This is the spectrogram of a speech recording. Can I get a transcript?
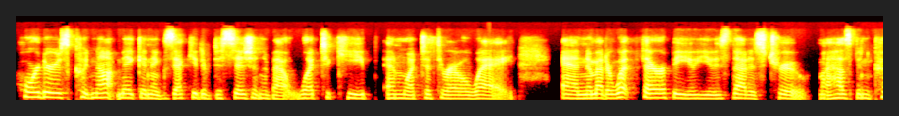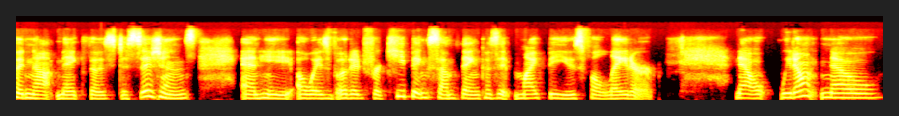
hoarders could not make an executive decision about what to keep and what to throw away. And no matter what therapy you use, that is true. My husband could not make those decisions. And he always voted for keeping something because it might be useful later. Now, we don't know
